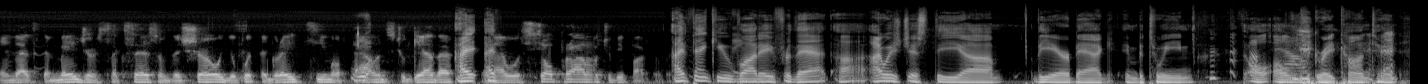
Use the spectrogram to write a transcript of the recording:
and that's the major success of the show. You put the great team of talents together, I- and I- I, was so proud to be part of it. I thank you, Vladae, for that. Uh, I was just the um, the airbag in between all, all of the great content.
